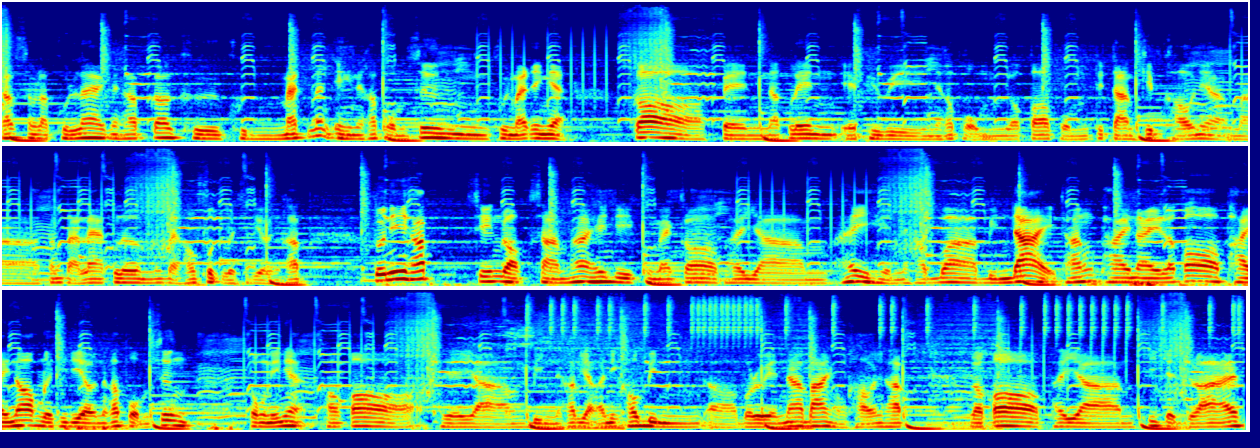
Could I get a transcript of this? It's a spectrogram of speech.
ครับสำหรับคุณแรกนะครับก็คือคุณแมทนั่นเองนะครับผมซึ่งคุณแมทเองเนี่ยก็เป็นนักเล่น APV นะครับผมแล้วก็ผมติดตามคลิปเขาเนี่ยมาตั้งแต่แรกเริ่มตั้งแต่เขาฝึกเลยทีเดียวนะครับ ตัวนี้ครับ ซีนหลอก35 ให้ดีคุณแม็กก็พยายามให้เห็นนะครับว่าบินได้ทั้งภายในแล้วก็ภายนอกเลยทีเดียวนะครับผมซึ่งตรงนี้เนี่ยเขาก็พยายามบินนะครับ อย่างอันนี้เขาบินบริเวณหน้าบ้านของเขานะครับ แล้วก็พยายามที่จะ drive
